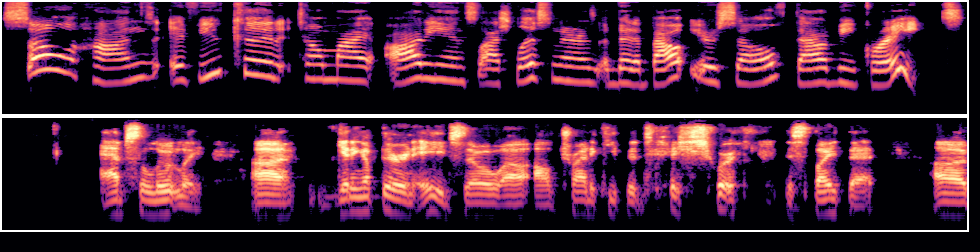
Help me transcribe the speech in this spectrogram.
So, Hans, if you could tell my audience slash listeners a bit about yourself, that would be great. Absolutely uh, getting up there in age, so uh, I'll try to keep it short despite that. Uh,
